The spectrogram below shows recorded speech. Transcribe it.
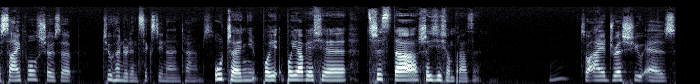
Disciple shows up 269 times. Uczeń poje- pojawia się 360 razy. Hmm? So I address you as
